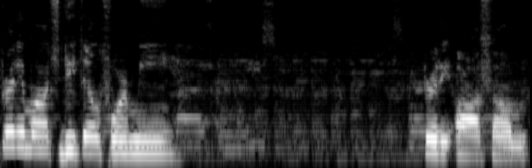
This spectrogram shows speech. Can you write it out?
Pretty much detailed for me pretty awesome.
